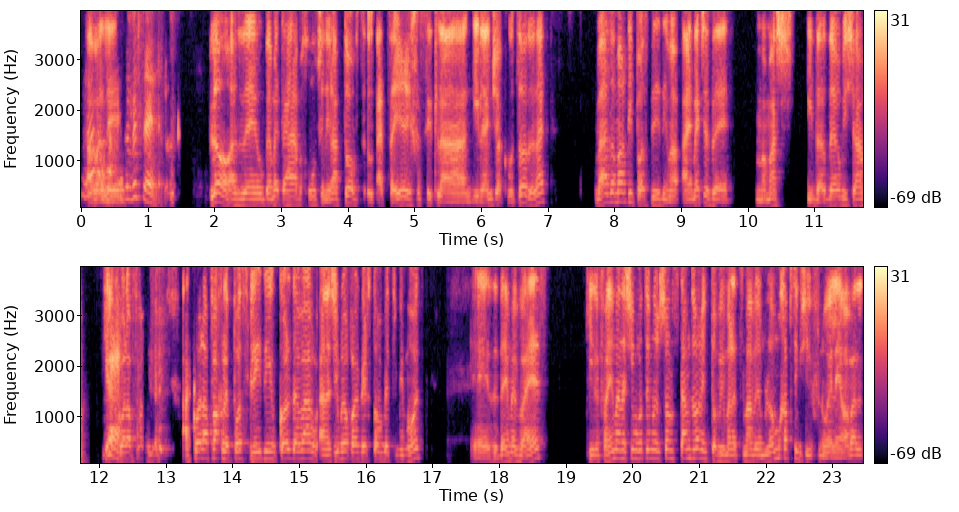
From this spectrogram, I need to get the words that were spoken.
לא, אבל... לא, זה בסדר. לא, אז uh, הוא באמת היה בחור שנראה טוב, צעיר יחסית לגילאים של הקבוצות וזה, ואז אמרתי פוסט לידים, האמת שזה ממש הידרדר משם, כי כן. הכל הפך, הכל הפך לפוסט leads, כל דבר, אנשים לא יכולים לכתוב בתמימות, אה, זה די מבאס, כי לפעמים אנשים רוצים לרשום סתם דברים טובים על עצמם, והם לא מחפשים שיפנו אליהם, אבל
